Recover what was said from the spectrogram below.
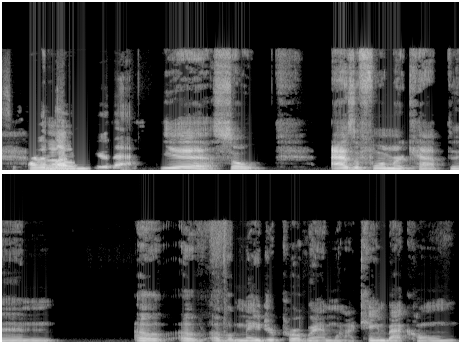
I would love um, to hear that. Yeah, so as a former captain, of, of, of a major program when I came back home.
